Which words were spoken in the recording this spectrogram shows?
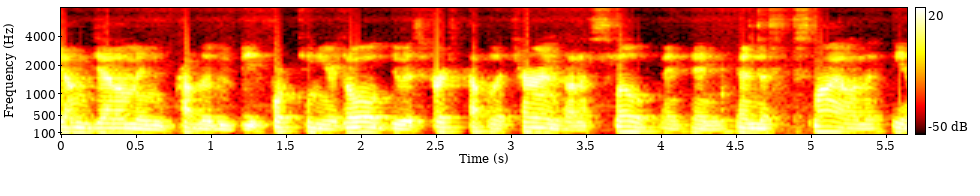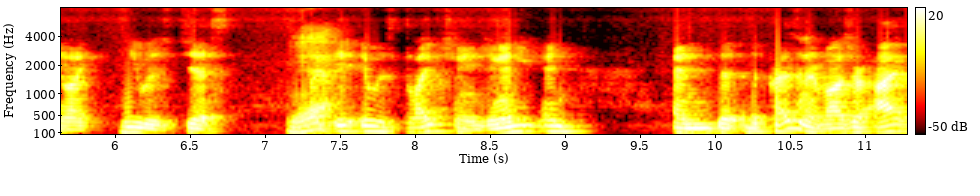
young gentleman, probably would be 14 years old, do his first couple of turns on a slope, and and, and the smile, and you know, like he was just, yeah, like, it, it, was life changing, and he, and and the, the president of OSRA, I,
